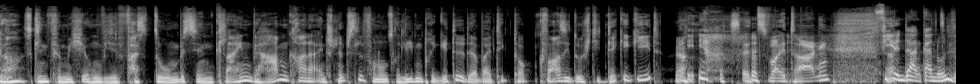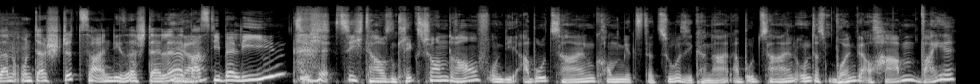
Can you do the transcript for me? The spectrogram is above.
Ja, es klingt für mich irgendwie fast so ein bisschen klein. Wir haben gerade einen Schnipsel von unserer lieben Brigitte, der bei TikTok quasi durch die Decke geht. Ja, Ja. Seit zwei Tagen. Vielen Dank an unseren Unterstützer an dieser Stelle, Ja. Basti Berlin. Zig, zigtausend Klicks schon drauf und die Abozahlen kommen jetzt dazu, also die Kanalabozahlen und das wollen wir auch haben, weil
